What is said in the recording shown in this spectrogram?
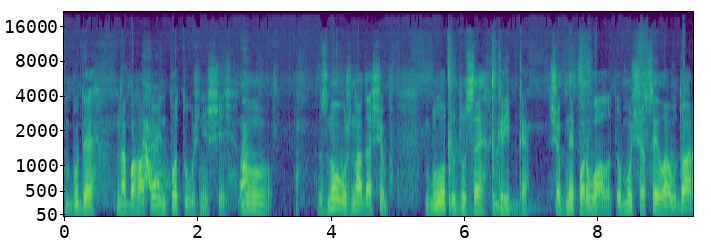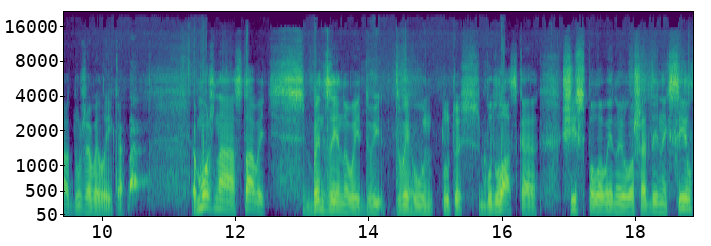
буде набагато він потужніший. Ну, знову ж треба, щоб було тут усе кріпке, щоб не порвало, тому що сила удара дуже велика. Можна ставити бензиновий двигун. Тут ось, будь ласка, 6,5 лошадиних сил.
